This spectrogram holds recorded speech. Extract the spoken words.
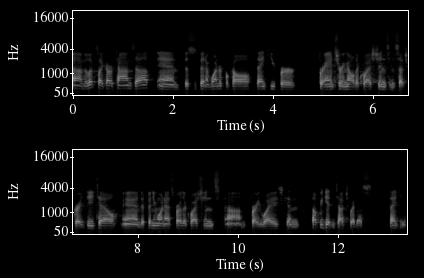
um, it looks like our time's up, and this has been a wonderful call. Thank you for for answering all the questions in such great detail. And if anyone has further questions, um, FreightWaves can help you get in touch with us. Thank you.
